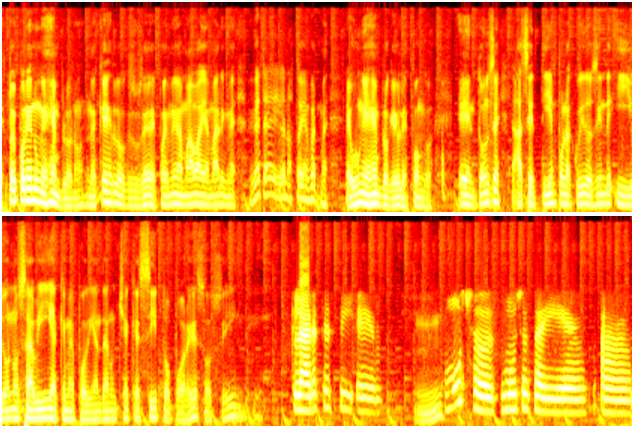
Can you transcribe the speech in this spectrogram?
estoy poniendo un ejemplo, ¿no? No es que es lo que sucede. Después mi mamá va a llamar y me. "¿Qué te- Yo no estoy enferma. Es un ejemplo que yo les pongo. Entonces, hace tiempo la cuido, Cindy, y yo no sabía que me podían dar un chequecito por eso, Cindy. Claro que sí. eh, Mm. muchos, muchos ahí eh, ah,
